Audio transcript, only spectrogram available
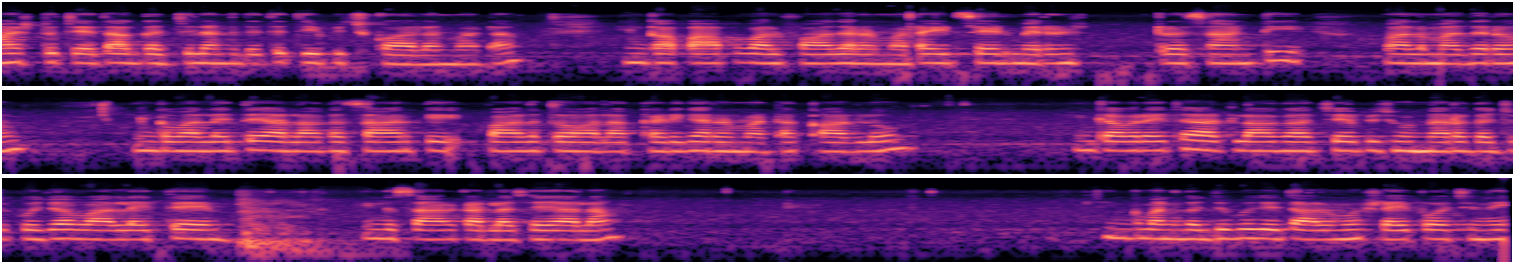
మాస్టర్ చేత ఆ గజ్జలు అనేది అయితే తీపిచ్చుకోవాలన్నమాట. ఇంకా పాప వాళ్ళ ఫాదర్ అనమాట ఇటు సైడ్ మెరూన్ డ్రెస్ ఆంటీ వాళ్ళ మదరు. ఇంకా వాళ్ళైతే అలాగ సార్కి పాలతో అలా కడిగారనమాట కాళ్ళు. ఇంకా ఎవరైతే అట్లాగా చేపించుకుంటున్నారో గజ్జి పూజ వాళ్ళైతే ఇంక సార్కి అట్లా చేయాలా. ఇంకా మన గజ్జి పూజ అయితే ఆల్మోస్ట్ అయిపోవచ్చింది.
